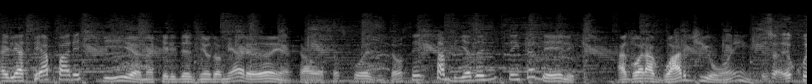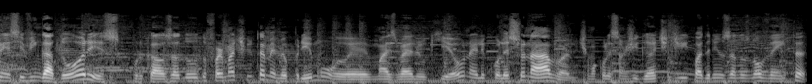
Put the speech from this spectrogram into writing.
ele até aparecia naquele desenho do Homem-Aranha tal, essas coisas. Então você sabia da existência dele. Agora, Guardiões. Eu conheci Vingadores por causa do, do formatinho também. Meu primo é mais velho que eu, né? Ele colecionava. Ele tinha uma coleção gigante de quadrinhos anos 90.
